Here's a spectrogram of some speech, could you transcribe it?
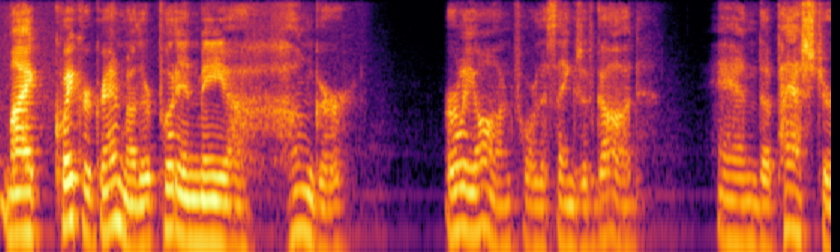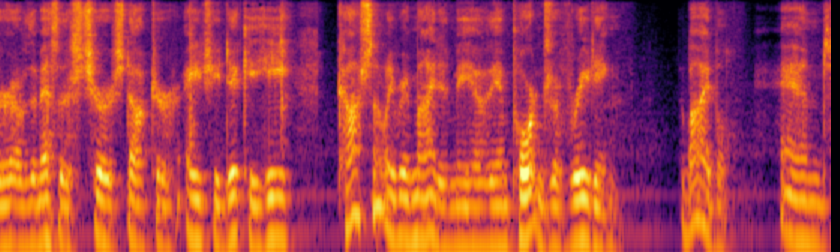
My Quaker grandmother put in me a hunger early on for the things of God. And the pastor of the Methodist Church, Dr. H.E. Dickey, he constantly reminded me of the importance of reading the Bible and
